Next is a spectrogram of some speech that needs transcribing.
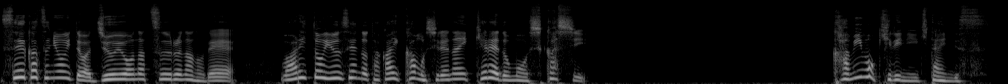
生活においては重要なツールなので割と優先度高いかもしれないけれどもしかし髪も切りに行きたいんです。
